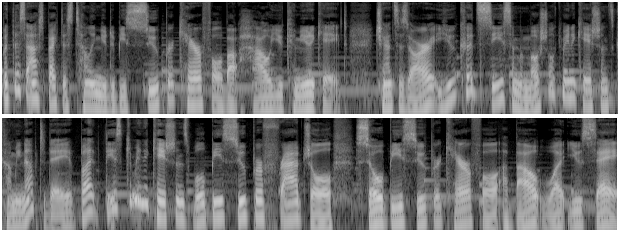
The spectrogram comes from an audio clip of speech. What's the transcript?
But this aspect is telling you to be super careful about how you communicate. Chances are you could see some emotional communications coming up today, but these communications will be super fragile, so be super careful about what you say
